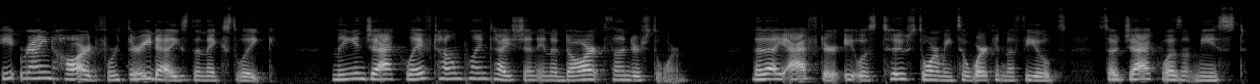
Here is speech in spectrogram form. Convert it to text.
It rained hard for three days the next week. Me and Jack left home plantation in a dark thunderstorm. The day after, it was too stormy to work in the fields, so Jack wasn't missed,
